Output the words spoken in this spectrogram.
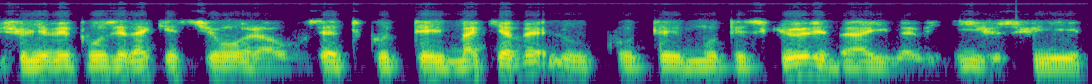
Je lui avais posé la question, alors vous êtes côté Machiavel ou côté Montesquieu? Et eh ben il m'avait dit, je suis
